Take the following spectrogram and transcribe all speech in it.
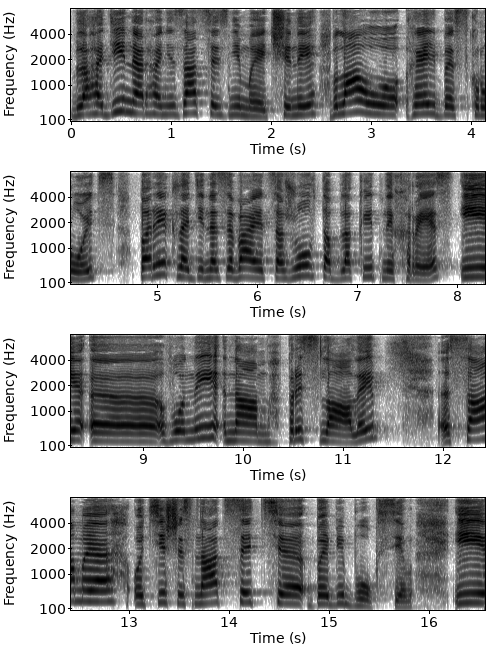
благодійна організація з Німеччини Блау Гельбес Кройц, в перекладі називається Жовто-блакитний хрест, і е, вони нам прислали е, саме оці 16 бебі-боксів. І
